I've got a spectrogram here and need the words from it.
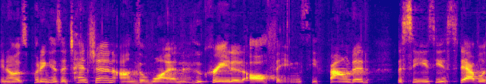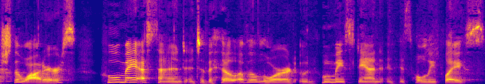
You know, it's putting his attention on the one who created all things. He founded the seas, he established the waters. Who may ascend into the hill of the Lord, and who may stand in his holy place?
